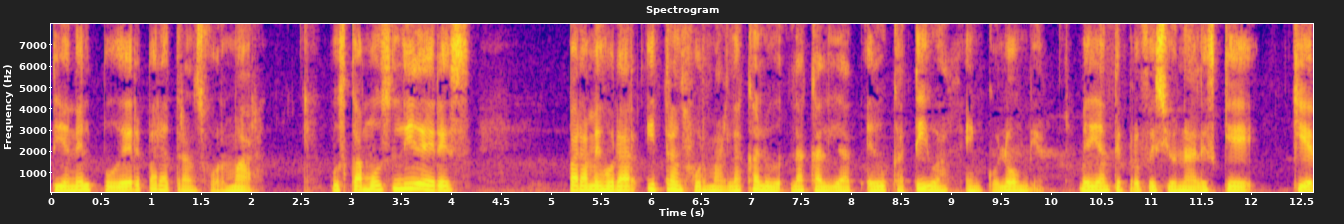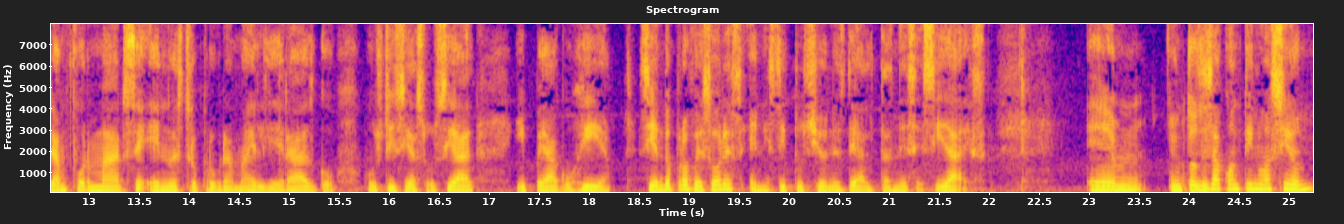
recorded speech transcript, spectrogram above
tiene el poder para transformar. Buscamos líderes para mejorar y transformar la, la calidad educativa en Colombia mediante profesionales que quieran formarse en nuestro programa de liderazgo, justicia social y pedagogía, siendo profesores en instituciones de altas necesidades. Em, entonces a continuación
